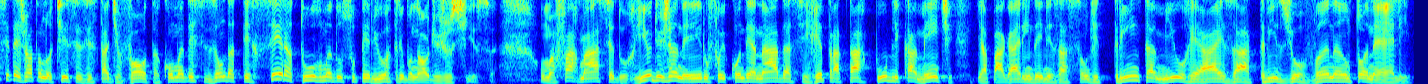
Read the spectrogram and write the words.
O STJ Notícias está de volta com uma decisão da terceira turma do Superior Tribunal de Justiça. Uma farmácia do Rio de Janeiro foi condenada a se retratar publicamente e a pagar indenização de 30 mil reais à atriz Giovanna Antonelli.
